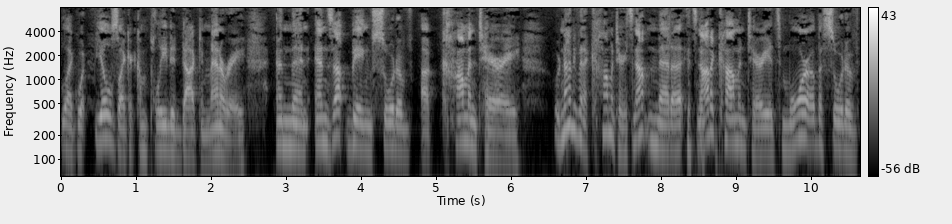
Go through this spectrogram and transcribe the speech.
like what feels like a completed documentary, and then ends up being sort of a commentary, or not even a commentary. It's not meta. It's not a commentary. It's more of a sort of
